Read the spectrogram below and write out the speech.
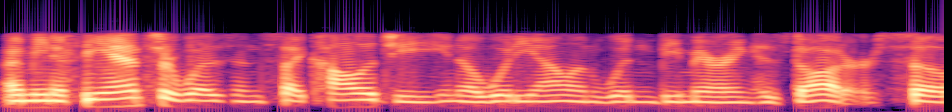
I mean, if the answer was in psychology, you know, Woody Allen wouldn't be marrying his daughter. So,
